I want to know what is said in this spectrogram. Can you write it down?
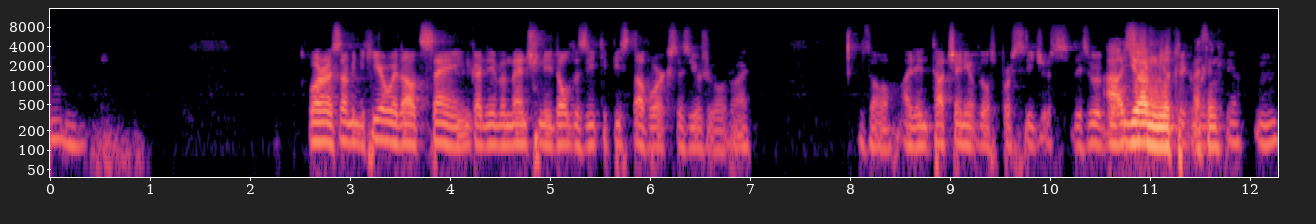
Mm -hmm. Whereas, I mean, here without saying, I didn't even mention it, all the ZTP stuff works as usual, right? So I didn't touch any of those procedures. This will uh, you're mute, I think. Yeah. Mm -hmm.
